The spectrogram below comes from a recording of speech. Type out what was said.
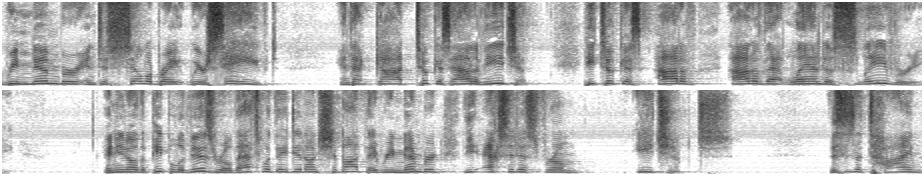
remember and to celebrate we're saved and that God took us out of Egypt. He took us out of, out of that land of slavery. And you know, the people of Israel, that's what they did on Shabbat. They remembered the exodus from Egypt. This is a time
